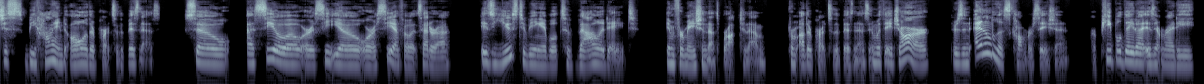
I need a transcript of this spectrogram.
just behind all other parts of the business. So a COO or a CEO or a CFO, et cetera, is used to being able to validate information that's brought to them from other parts of the business. And with HR, there's an endless conversation. Our people data isn't ready.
